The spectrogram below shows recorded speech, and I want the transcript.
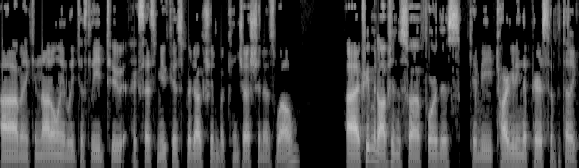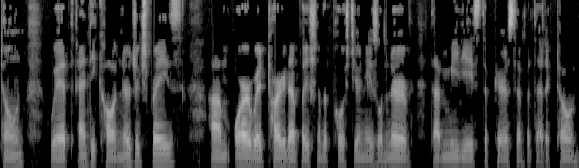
Um, and it can not only lead, just lead to excess mucus production, but congestion as well. Uh, treatment options uh, for this can be targeting the parasympathetic tone with anticholinergic sprays um, or with targeted ablation of the posterior nasal nerve that mediates the parasympathetic tone.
